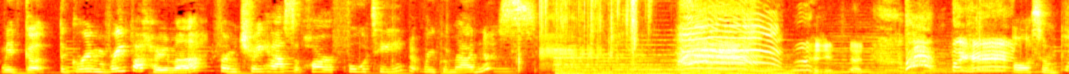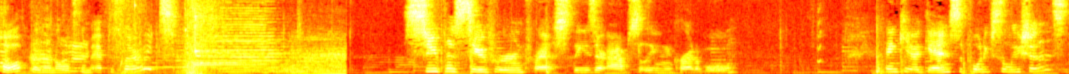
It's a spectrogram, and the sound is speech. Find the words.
We've got the Grim Reaper Homer from Treehouse of Horror 14, Reaper Madness. Awesome pop and an awesome episode. Super, super impressed. These are absolutely incredible. Thank you again, Supportive Solutions.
